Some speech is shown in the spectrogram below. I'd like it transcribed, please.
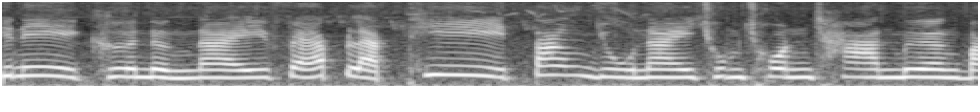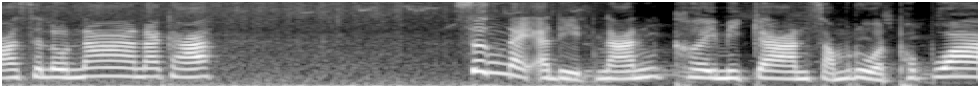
ที่นี่คือหนึ่งในแฟบแลบที่ตั้งอยู่ในชุมชนชานเมืองบาร์เซโลนานะคะ ซึ่งในอดีตนั้นเคยมีการสำรวจพบว่า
